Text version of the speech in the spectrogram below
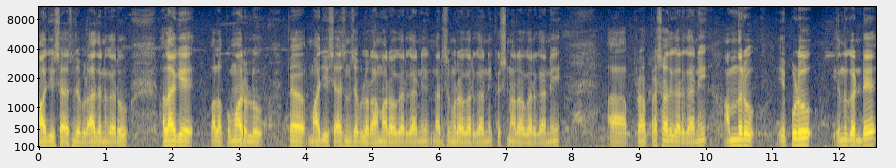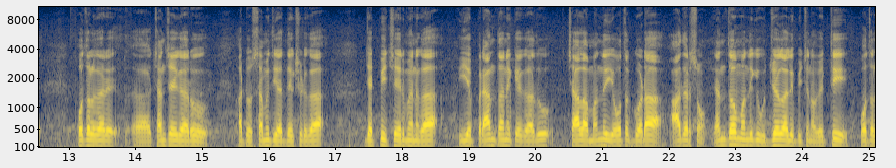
మాజీ శాసనసభ్యులు ఆదన్ గారు అలాగే వాళ్ళ కుమారులు మాజీ శాసనసభ్యులు రామారావు గారు కానీ నరసింహరావు గారు కానీ కృష్ణారావు గారు కానీ ప్ర ప్రసాద్ గారు కానీ అందరూ ఎప్పుడూ ఎందుకంటే పోతల గారి చంచయ్య గారు అటు సమితి అధ్యక్షుడిగా జడ్పీ చైర్మన్గా ఈ ప్రాంతానికే కాదు చాలామంది యువతకు కూడా ఆదర్శం. ఎంతోమందికి ఉద్యోగాలు ఇప్పించిన వ్యక్తి పోతల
